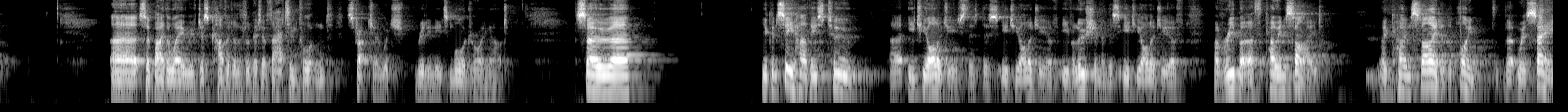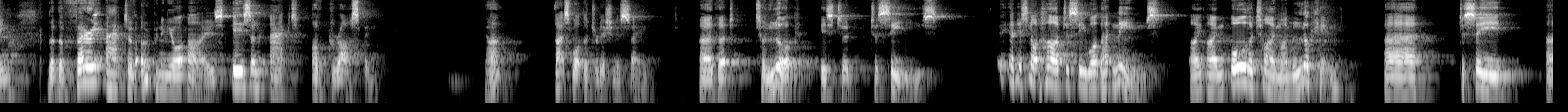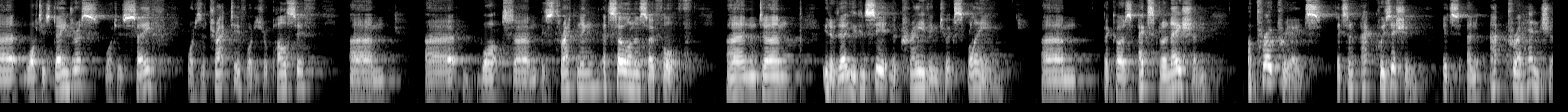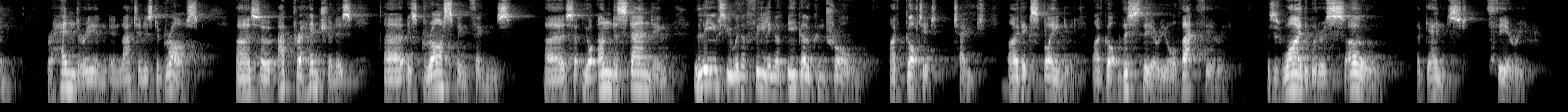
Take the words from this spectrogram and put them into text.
Uh, so, by the way, we've just covered a little bit of that important structure, which really needs more drawing out. So, uh, you can see how these two uh, etiologies, this, this, etiology of evolution and this etiology of, of rebirth, coincide. They coincide at the point that we're saying that the very act of opening your eyes is an act of grasping. Huh? That's what the tradition is saying. Uh, that to look is to, to seize. And it's not hard to see what that means. I, am all the time I'm looking uh, to see uh, what is dangerous, what is safe, what is attractive, what is repulsive, um, uh, what um, is threatening, and so on and so forth. And um, you know, you can see it in the craving to explain, um, because explanation appropriates. It's an acquisition. It's an apprehension. Prehendere in, in Latin is to grasp. Uh, so apprehension is, uh, is grasping things. Uh, so your understanding leaves you with a feeling of ego control. I've got it taped. I've explained it. I've got this theory or that theory. This is why the Buddha is so against theory,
